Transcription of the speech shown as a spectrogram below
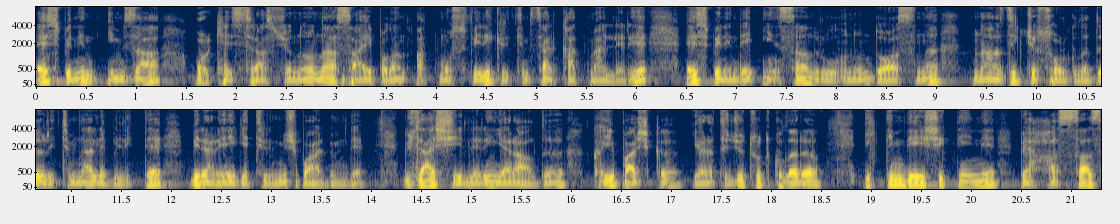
Espen'in imza orkestrasyonuna sahip olan atmosferik ritimsel katmerleri Espen'in de insan ruhunun doğasını nazikçe sorguladığı ritimlerle birlikte bir araya getirilmiş bu albümde. Güzel şiirlerin yer aldığı, kayıp aşkı, yaratıcı tutkuları, iklim değişikliğini ve hassas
